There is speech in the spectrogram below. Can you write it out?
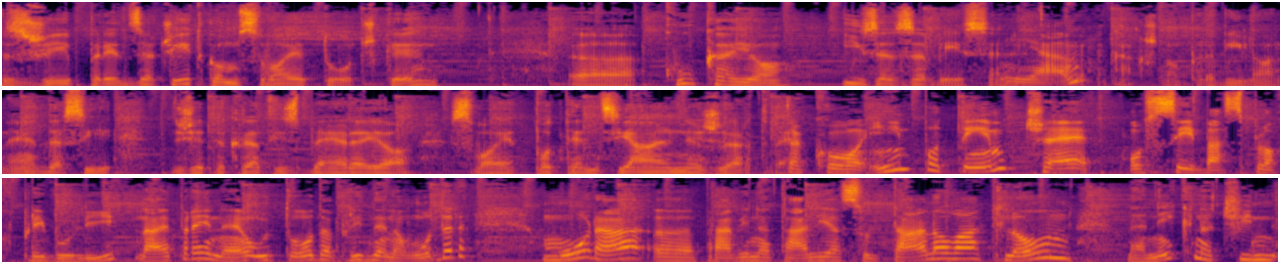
že pred začetkom svoje točke kukajo iza zavese. Ja. Kakšno pravilo, ne? da si že takrat izberejo svoje potencijalne žrtve. Tako in potem, če oseba sploh privoli, najprej ne v to, da pride na oder, mora, uh, pravi Natalija Sultanova, klovn na nek način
